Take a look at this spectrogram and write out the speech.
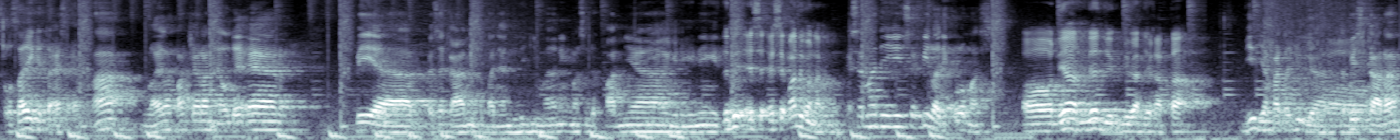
selesai kita SMA, mulailah pacaran LDR. Tapi ya biasa kan pertanyaan jadi gimana nih masa depannya gini-gini gitu. Jadi SMA di mana? SMA di Sevilla di Pulau Mas. Oh, dia dia ju- juga Jakarta. Dia Jakarta juga, Oh. tapi sekarang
